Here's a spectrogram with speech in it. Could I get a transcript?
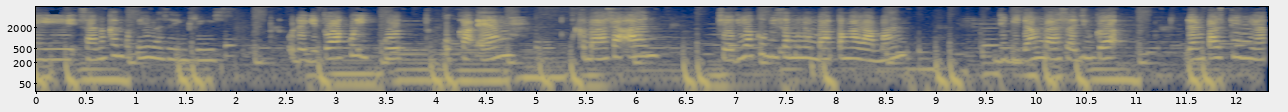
di sana kan pakainya bahasa Inggris udah gitu aku ikut UKM kebahasaan jadi aku bisa menambah pengalaman di bidang bahasa juga dan pastinya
